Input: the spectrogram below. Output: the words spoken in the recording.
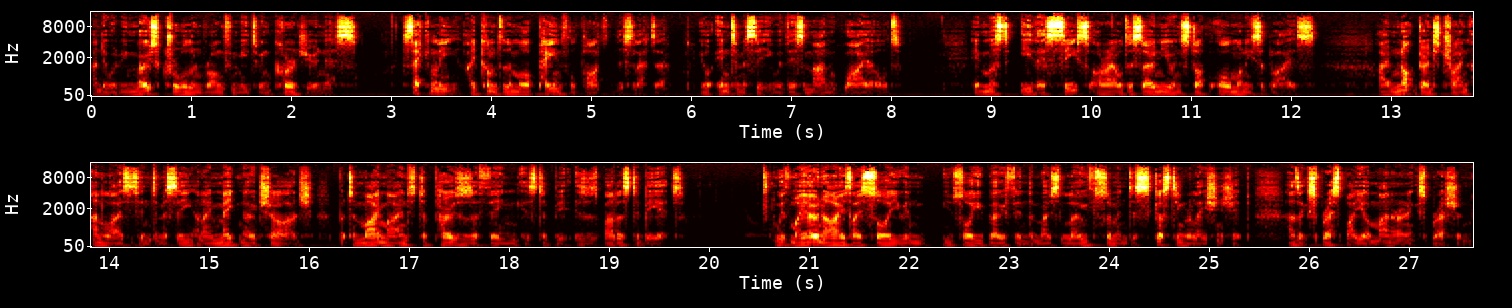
and it would be most cruel and wrong for me to encourage you in this. Secondly, I come to the more painful part of this letter your intimacy with this man Wilde. It must either cease or I will disown you and stop all money supplies. I am not going to try and analyse this intimacy, and I make no charge, but to my mind, to pose as a thing is to be is as bad as to be it. With my own eyes, I saw you in saw you both in the most loathsome and disgusting relationship, as expressed by your manner and expression.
